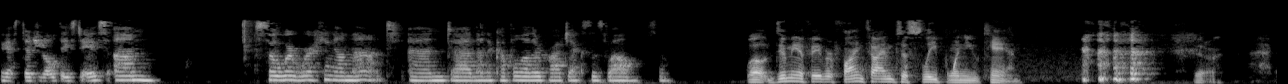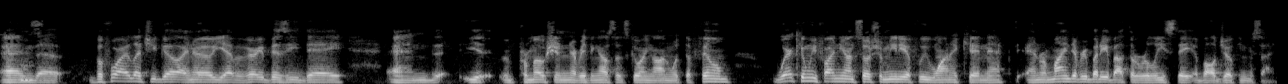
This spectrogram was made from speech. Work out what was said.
I guess digital these days. Um, so we're working on that, and uh, then a couple other projects as well. So. Well, do me a favor, find time to sleep when you can. yeah. And, uh, before I let you go, I know you have a very busy day and you, promotion and everything else that's going on with the film. Where can we find you on social media if we want to connect and remind everybody about the release date of All Joking Aside?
